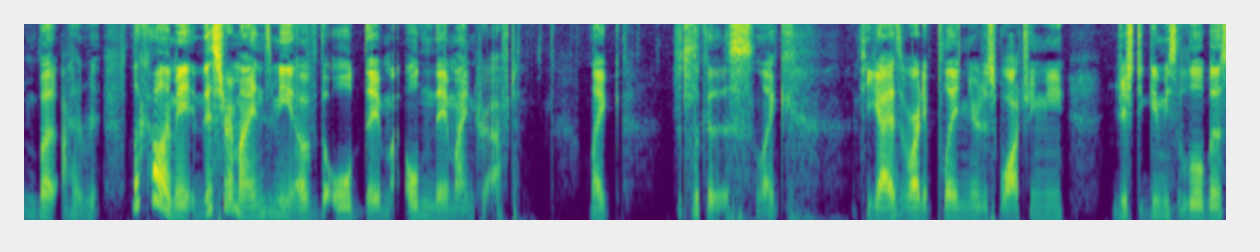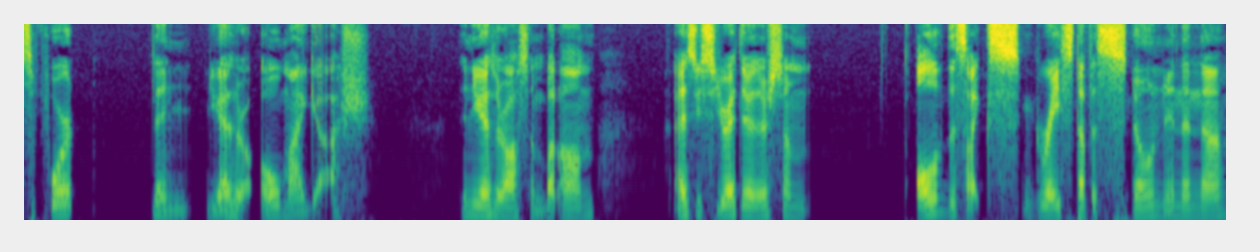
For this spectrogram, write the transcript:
But I look how I made. This reminds me of the old day, my olden day Minecraft. Like, just look at this. Like, if you guys have already played and you're just watching me just to give me a little bit of support, then you guys are, oh my gosh. Then you guys are awesome. But, um, as you see right there, there's some, all of this, like, gray stuff is stone, and then the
